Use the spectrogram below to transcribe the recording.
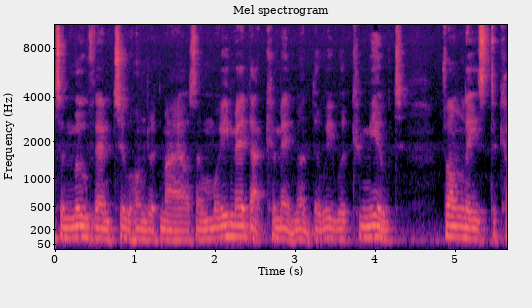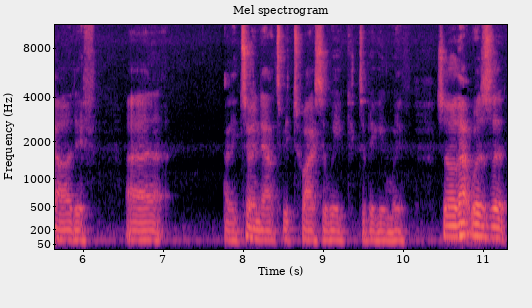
to move them two hundred miles. And we made that commitment that we would commute from Leeds to Cardiff, uh, and it turned out to be twice a week to begin with. So that was a,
